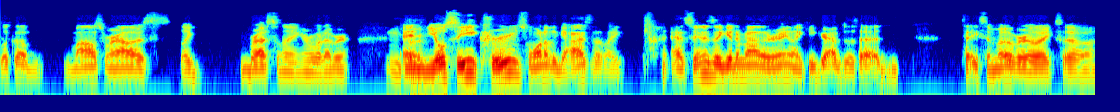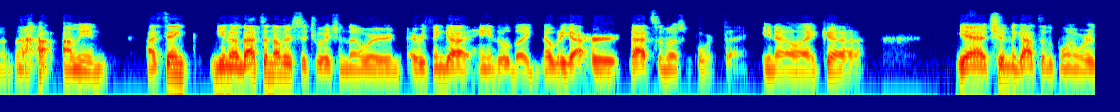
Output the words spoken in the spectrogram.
look up Miles Morales like wrestling or whatever. Okay. And you'll see Cruz, one of the guys that like as soon as they get him out of the ring, like he grabs his head and takes him over. Like so I mean, I think, you know, that's another situation though where everything got handled like nobody got hurt. That's the most important thing. You know, like uh yeah, it shouldn't have got to the point where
